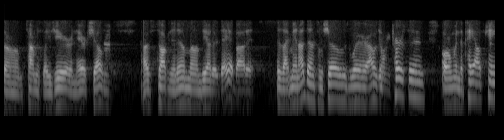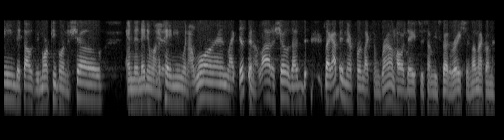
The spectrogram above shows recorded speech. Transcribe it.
um, Thomas Lazier and Eric Shelton. I was talking to them um, the other day about it. It's like, man, I've done some shows where I was the only person, or when the payouts came, they thought there would be more people in the show and then they didn't want to Yeah. pay me when I won. Like there's been a lot of shows. I like I've been there for like some groundhog days through some of these federations. I'm not gonna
